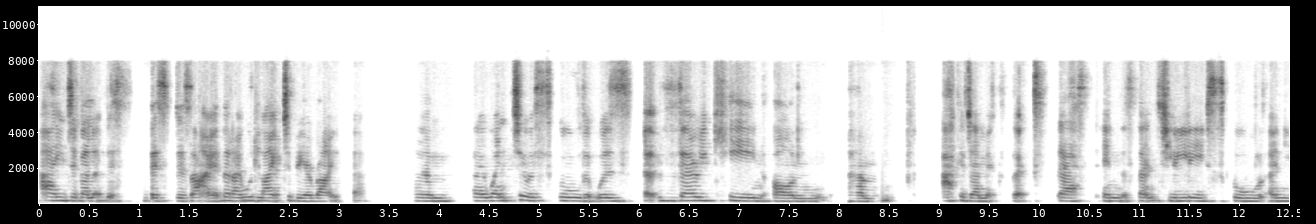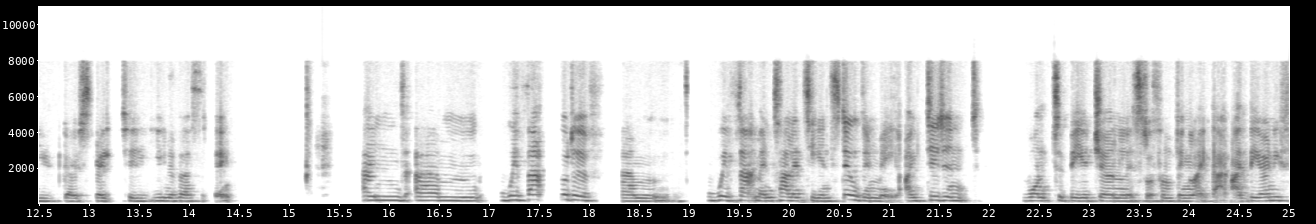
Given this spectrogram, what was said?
I developed this this desire that I would like to be a writer. Um, I went to a school that was uh, very keen on um, academic success in the sense you leave school and you go straight to university. And um, with that sort of um, with that mentality instilled in me, I didn't want to be a journalist or something like that. I, the only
